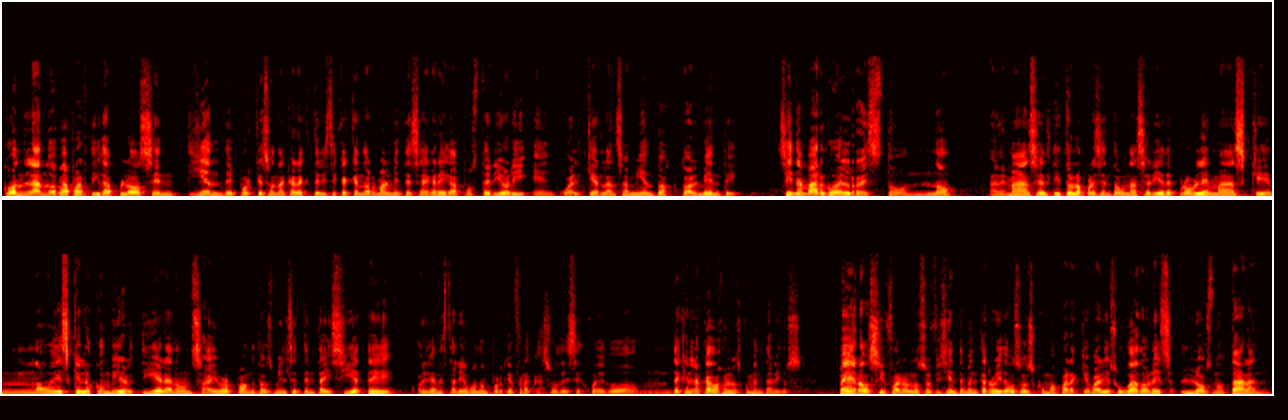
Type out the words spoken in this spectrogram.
Con la nueva partida Plus se entiende por qué es una característica que normalmente se agrega posteriori en cualquier lanzamiento actualmente. Sin embargo, el resto no. Además, el título presenta una serie de problemas que no es que lo convirtiera en un Cyberpunk 2077. Oigan, estaría bueno por qué fracasó de ese juego. Déjenlo acá abajo en los comentarios. Pero sí fueron lo suficientemente ruidosos como para que varios jugadores los notaran.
